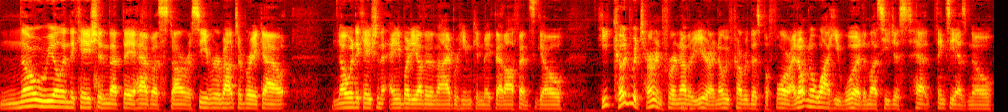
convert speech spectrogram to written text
no real indication that they have a star receiver about to break out. No indication that anybody other than Ibrahim can make that offense go. He could return for another year. I know we've covered this before. I don't know why he would, unless he just ha thinks he has no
